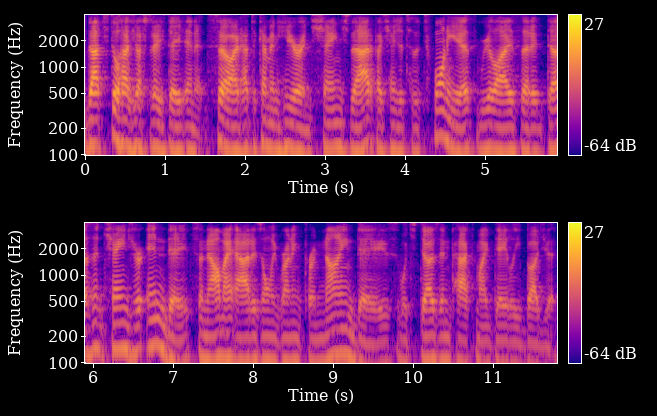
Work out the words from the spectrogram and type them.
That still has yesterday's date in it. So I'd have to come in here and change that. If I change it to the 20th, realize that it doesn't change your end date. So now my ad is only running for nine days, which does impact my daily budget.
